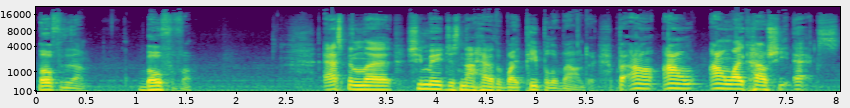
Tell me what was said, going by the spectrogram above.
Both of them. Both of them. Aspen Ladd, she may just not have the right people around her, but I don't, I don't, I don't like how she acts.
